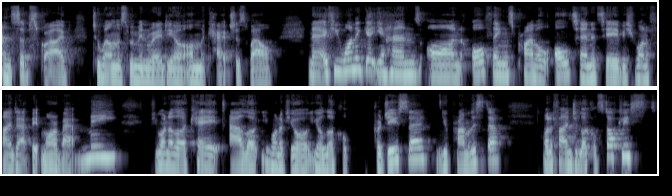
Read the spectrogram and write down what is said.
and subscribe to Wellness Women Radio on the couch as well. Now, if you want to get your hands on all things Primal Alternative, if you want to find out a bit more about me, if you want to locate our lo- one of your, your local producer, your Primalista, want to find your local stockist,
